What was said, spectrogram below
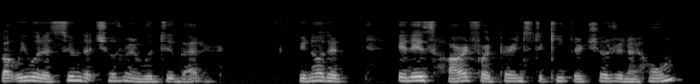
but we would assume that children would do better. We know that it is hard for parents to keep their children at home,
